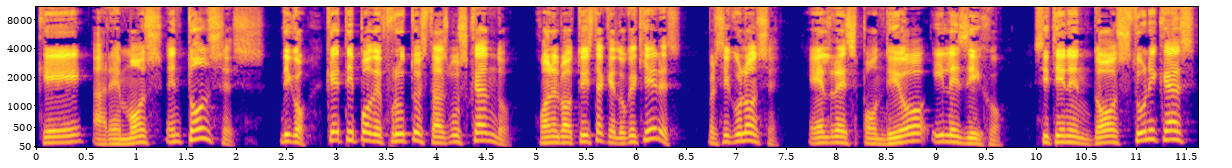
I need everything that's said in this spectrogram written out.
¿qué haremos entonces? Digo, ¿qué tipo de fruto estás buscando? Juan el Bautista, ¿qué es lo que quieres? Versículo 11. Él respondió y les dijo, si tienen dos túnicas,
